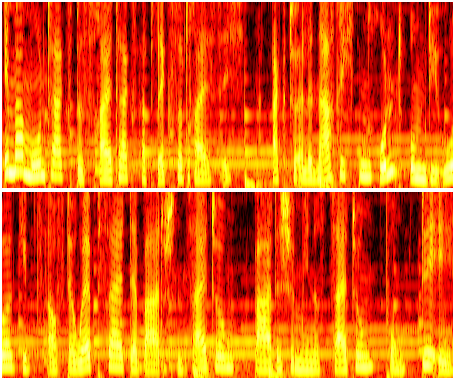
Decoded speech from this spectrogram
Immer montags bis freitags ab 6.30 Uhr. Aktuelle Nachrichten rund um die Uhr gibt's auf der Website der Badischen Zeitung badische-zeitung.de.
